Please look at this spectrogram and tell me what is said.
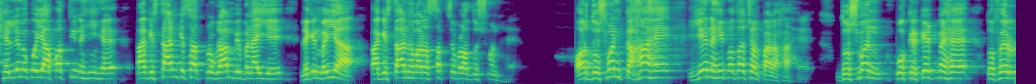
खेलने में कोई आपत्ति नहीं है। पाकिस्तान के साथ प्रोग्राम भी बनाइए। लेकिन भैया पाकिस्तान हमारा सबसे बड़ा दुश्मन है। और दुश्मन कहाँ है ये नहीं पता चल पा रहा है। दुश्मन वो क्रिकेट में है तो फिर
